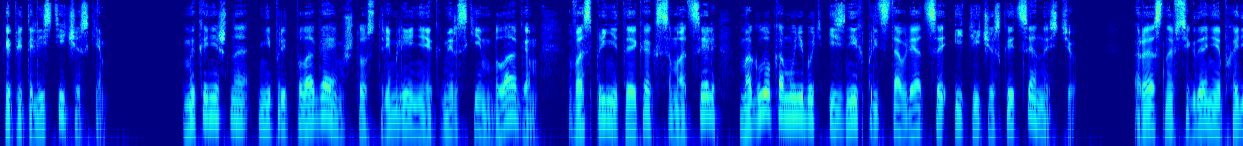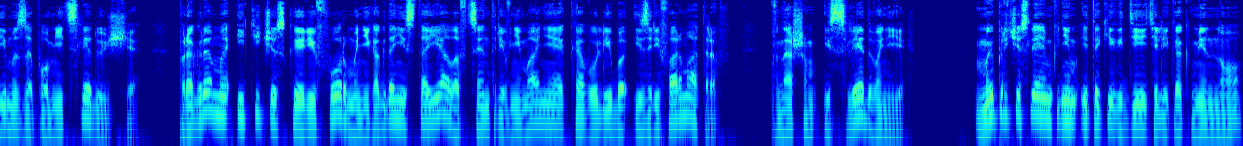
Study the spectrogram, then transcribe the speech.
капиталистическим. Мы, конечно, не предполагаем, что стремление к мирским благам, воспринятое как самоцель, могло кому-нибудь из них представляться этической ценностью. Раз навсегда необходимо запомнить следующее. Программа этической реформы никогда не стояла в центре внимания кого-либо из реформаторов. В нашем исследовании мы причисляем к ним и таких деятелей, как Мино,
